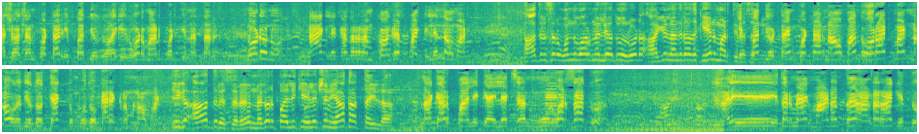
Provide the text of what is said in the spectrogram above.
ಆಶ್ವಾಸನೆ ಕೊಟ್ಟಾರ ಇಪ್ಪತ್ತು ದಿವಸದೊಳಗೆ ರೋಡ್ ಮಾಡ್ಕೊಡ್ತೀನಿ ಅಂತಾರ. ನೋಡೋನು ಆಗ್ಲಿಕ್ಕಂದ್ರೆ ನಮ್ಮ ಕಾಂಗ್ರೆಸ್ ಪಾರ್ಟಿಲಿಂದ ನಾವು ಮಾಡ್ತೀವಿ. ಆದ್ರೆ ಸರ್ ಒಂದು ವಾರದಲ್ಲಿ ಅದು ರೋಡ್ ಆಗಿಲ್ಲ ಅಂದ್ರೆ ಅದಕ್ಕೆ ಏನ್ ಮಾಡ್ತೀರಾ ಇಪ್ಪತ್ತು ದಿವಸ ಟೈಮ್ ಕೊಟ್ಟಾರ ನಾವು ಬಂದು ಹೋರಾಟ ಮಾಡಿ ನಾವು ಇದು ತ್ಯಾಗ ತುಂಬುದು ಕಾರ್ಯಕ್ರಮ ನಾವು ಮಾಡ್ತೀವಿ ಈಗ ಆದ್ರೆ ಸರ್ ನಗರ ಪಾಲಿಕೆ ಎಲೆಕ್ಷನ್ ಯಾಕೆ ಆಗ್ತಾ ಇಲ್ಲ? ನಗರ ಪಾಲಿಕೆ ಎಲೆಕ್ಷನ್ ಮೂರು ವರ್ಷ ಆತು ಹಳಿ ಇದರ ಮ್ಯಾಗ ಮಾಡಂತ ಆರ್ಡರ್ ಆಗಿತ್ತು.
